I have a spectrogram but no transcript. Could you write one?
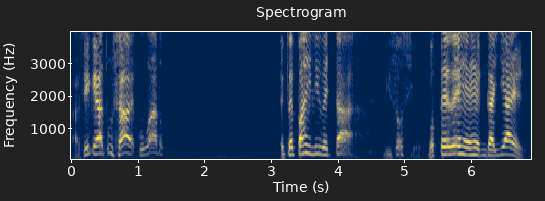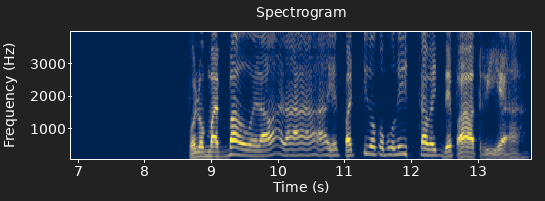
Así que ya tú sabes, cubano. Esto es paz y libertad, mi socio. No te dejes engañar por los malvados de La Habana y el Partido Comunista vende patria,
